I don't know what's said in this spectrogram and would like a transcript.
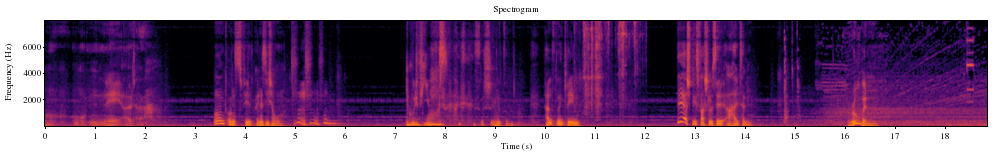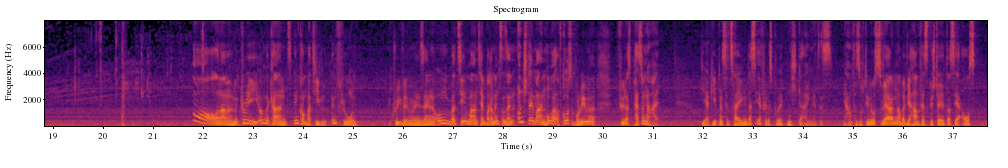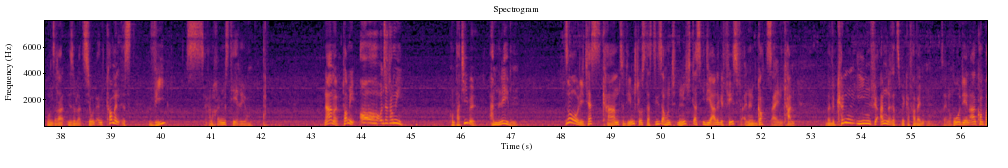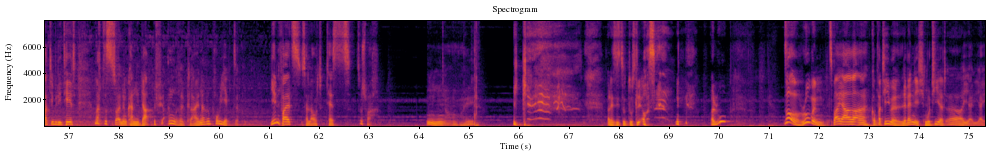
Oh, oh nee, Alter. Und uns fehlt eine Sicherung. Die gute Fuse. Das ist schön mit so einem tanzenden Kleinen. Der Schließfachschlüssel erhalten. Ruben. Oh, Name McCree, unbekannt, inkompatibel, entflohen. McCree will mit seinem unbezähmbaren Temperaments und seinen unstellbaren Hunger auf große Probleme für das Personal. Die Ergebnisse zeigen, dass er für das Projekt nicht geeignet ist. Wir haben versucht, ihn loszuwerden, aber wir haben festgestellt, dass er aus unserer Isolation entkommen ist. Wie? Das ist immer noch ein Mysterium. Name, Tommy. Oh, unser Tommy. Kompatibel. Am Leben. So, die Tests kamen zu dem Schluss, dass dieser Hund nicht das ideale Gefäß für einen Gott sein kann. Aber wir können ihn für andere Zwecke verwenden. Seine hohe DNA-Kompatibilität macht es zu einem Kandidaten für andere, kleinere Projekte. Jedenfalls ist er laut Tests zu schwach. Hm, oh, hey. Ich oh, der sieht so dusselig aus. Hallo? So, Ruben, zwei Jahre äh, kompatibel, lebendig, mutiert. Ah, ja, ja.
